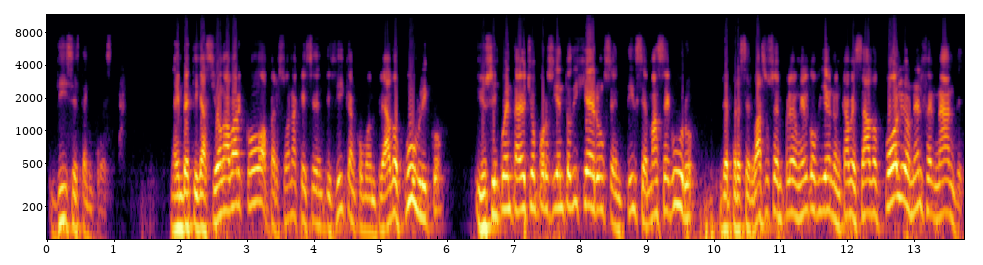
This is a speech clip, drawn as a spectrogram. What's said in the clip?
dice esta encuesta. La investigación abarcó a personas que se identifican como empleados públicos y un 58% dijeron sentirse más seguros de preservar sus empleos en el gobierno encabezado por Leonel Fernández.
